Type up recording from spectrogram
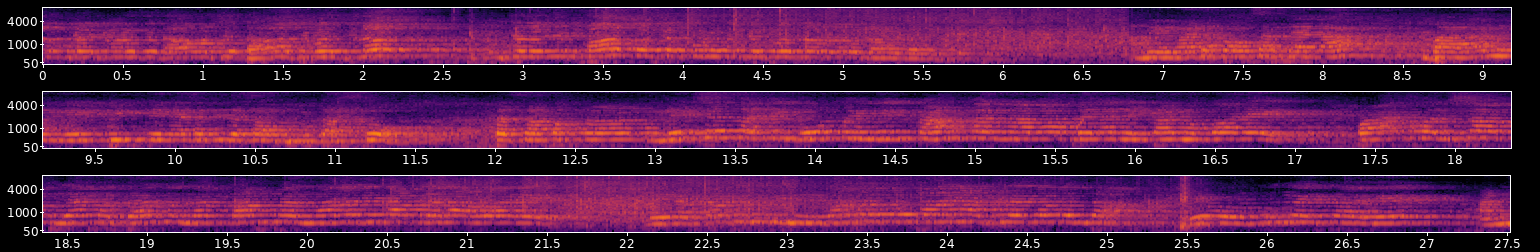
तुमच्या जीवनाचे दहा वर्ष दहा दिवस दिला तुमच्यासाठी पाच वर्ष पूर्ण तुमच्या दिवस आपल्याला जाणवत आले मेघाचा पाऊस आपल्याला बारा महिने पीक देण्यासाठी जसा उपयुक्त असतो तसा फक्त इलेक्शनसाठी दोन महिने काम करणारा आपल्याला नेता नको आहे पाच वर्ष आपल्या मतदारसंघात काम करणारा नेता आपल्याला हवा आहे हे रस्त्यातून निर्माता कोणता आणि आठवड्याचा कोणता हे ओळखून घ्यायचं आहे आणि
